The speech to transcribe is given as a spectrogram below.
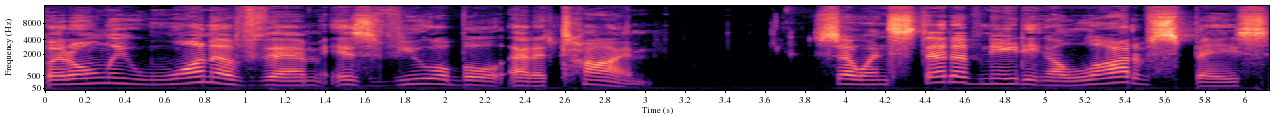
but only one of them is viewable at a time. So instead of needing a lot of space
